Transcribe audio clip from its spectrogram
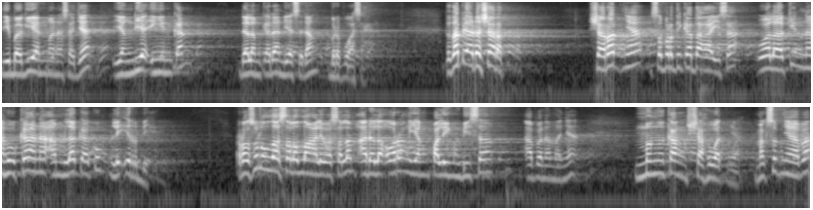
di bagian mana saja yang dia inginkan dalam keadaan dia sedang berpuasa. Tetapi ada syarat. Syaratnya seperti kata Aisyah, walakinnahu kana amlakakum liirbi. Rasulullah sallallahu alaihi wasallam adalah orang yang paling bisa apa namanya? mengekang syahwatnya. Maksudnya apa?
